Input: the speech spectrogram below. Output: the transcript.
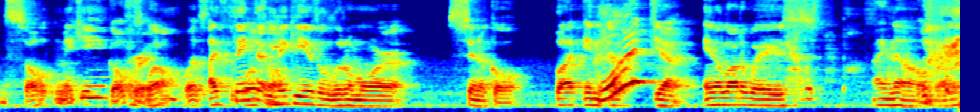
insult Mickey. Go for as it. Well, Let's- I think let's that all. Mickey is a little more cynical, but in What? yeah, in a lot of ways. I know, right?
